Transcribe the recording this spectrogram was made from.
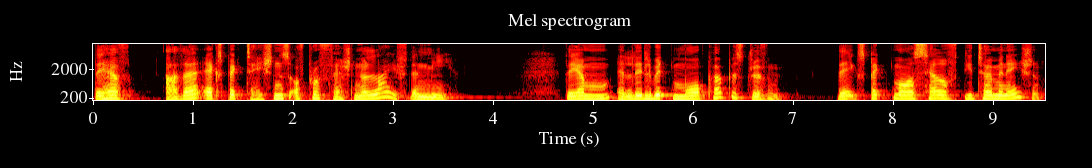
They have other expectations of professional life than me. They are a little bit more purpose driven. They expect more self determination.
